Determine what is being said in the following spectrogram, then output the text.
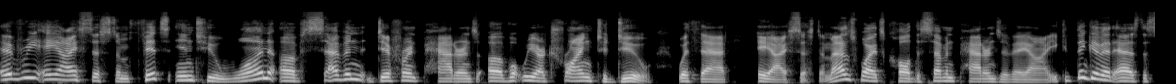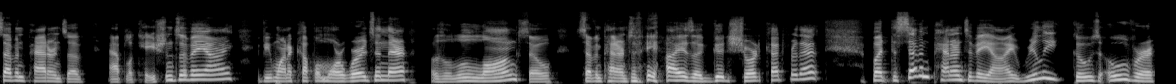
every AI system fits into one of seven different patterns of what we are trying to do with that AI system. That's why it's called the seven patterns of AI. You can think of it as the seven patterns of applications of AI. If you want a couple more words in there, it was a little long. So, seven patterns of AI is a good shortcut for that. But the seven patterns of AI really goes over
